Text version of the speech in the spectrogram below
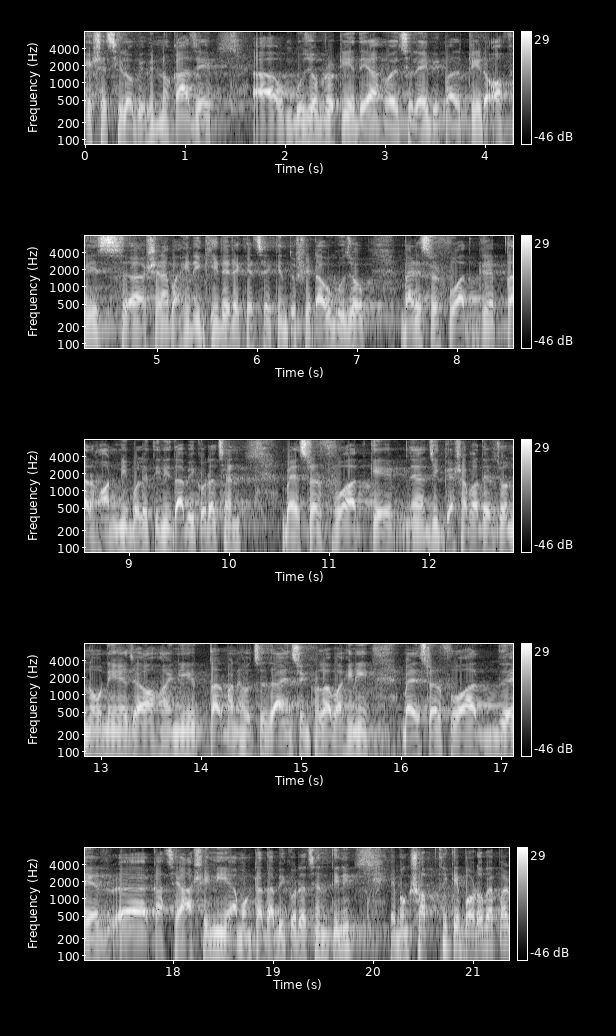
এসেছিল বিভিন্ন কাজে। গুজব রটিয়ে দেওয়া হয়েছিল এবি পার্টির অফিস সেনাবাহিনী ঘিরে রেখেছে কিন্তু সেটাও গুজব। ব্যারিস্টার ফুয়াদ গ্রেপ্তার হননি বলে তিনি দাবি করেছেন। ব্যারিস্টার ফুয়াদকে আহ, জিজ্ঞাসাবাদের জন্যও নিয়ে যাওয়া হয়নি। তার মানে হচ্ছে যে আইন শৃঙ্খলা বাহিনী ব্যারিস্টার ফুয়াদের কাছে আসেনি এমনটা দাবি করেছেন তিনি। এবং সব থেকে বড় ব্যাপার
